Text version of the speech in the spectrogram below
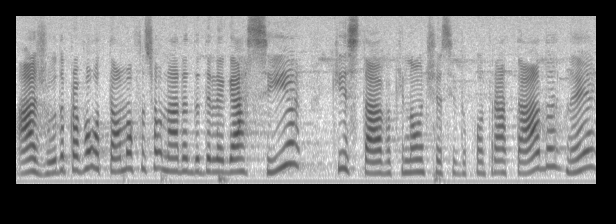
a ajuda para voltar uma funcionária da delegacia que estava, que não tinha sido contratada, né?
